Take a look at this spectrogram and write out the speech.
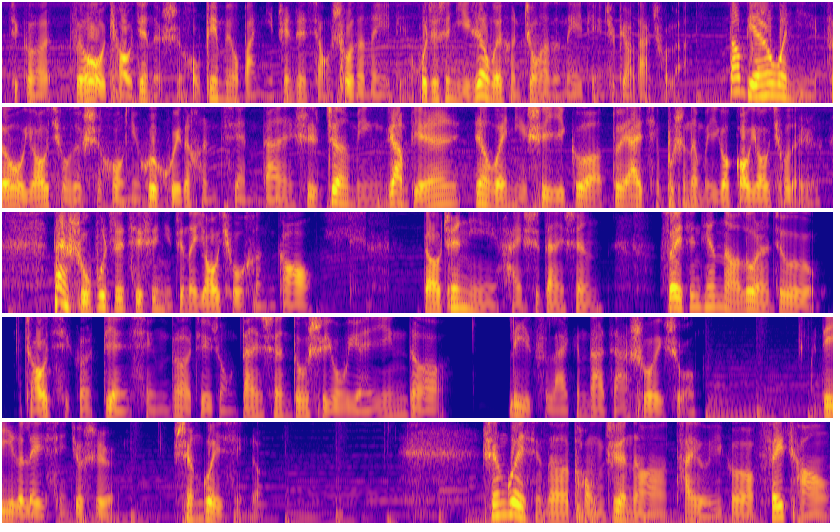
这个择偶条件的时候，并没有把你真正想说的那一点，或者是你认为很重要的那一点去表达出来。当别人问你择偶要求的时候，你会回的很简单，是证明让别人认为你是一个对爱情不是那么一个高要求的人。但殊不知，其实你真的要求很高，导致你还是单身。所以今天呢，路人就。找几个典型的这种单身都是有原因的例子来跟大家说一说。第一个类型就是深贵型的，深贵型的同志呢，他有一个非常，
